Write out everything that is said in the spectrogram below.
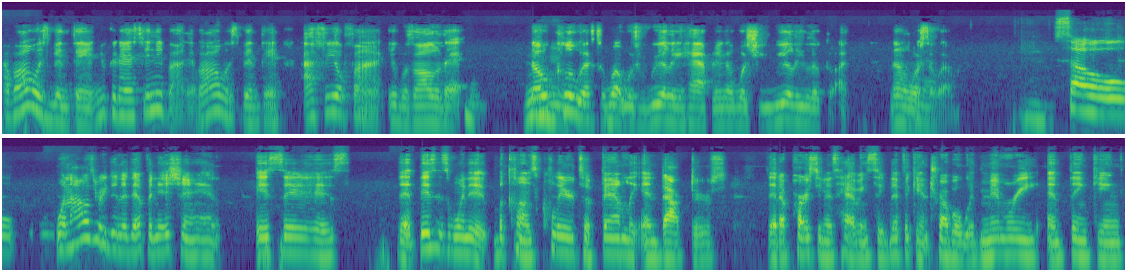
I've always been thin. You can ask anybody. I've always been thin. I feel fine. It was all of that. No mm-hmm. clue as to what was really happening or what she really looked like. None whatsoever. So when I was reading the definition, it says that this is when it becomes clear to family and doctors that a person is having significant trouble with memory and thinking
